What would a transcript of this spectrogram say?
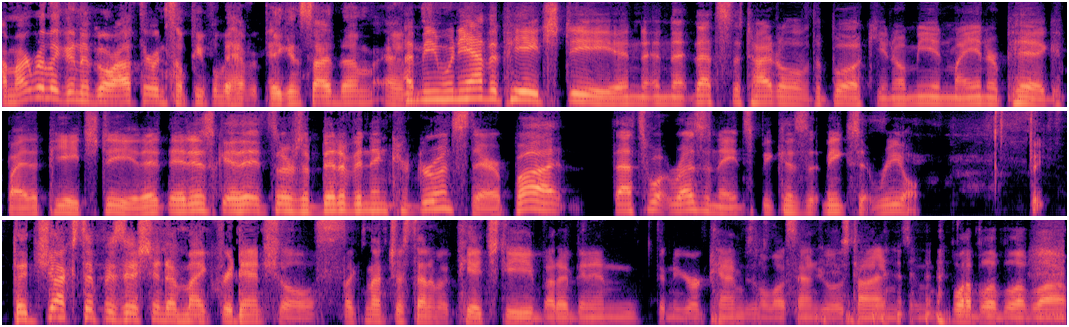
am I really going to go out there and tell people they have a pig inside them? And I mean, when you have a PhD, and and that, that's the title of the book, you know, me and my inner pig by the PhD. It, it is it's, there's a bit of an incongruence there, but that's what resonates because it makes it real the, the, juxtaposition of my credentials, like not just that I'm a PhD, but I've been in the New York Times and the Los Angeles Times and blah, blah, blah, blah.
